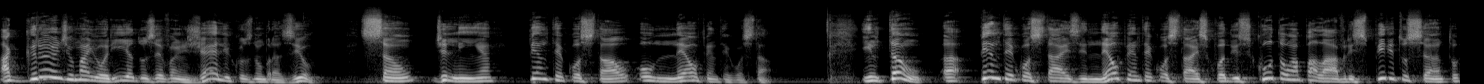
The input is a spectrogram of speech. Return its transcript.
a grande maioria dos evangélicos no Brasil são de linha pentecostal ou neopentecostal. Então, pentecostais e neopentecostais, quando escutam a palavra Espírito Santo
